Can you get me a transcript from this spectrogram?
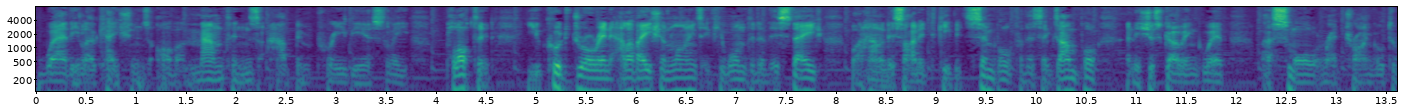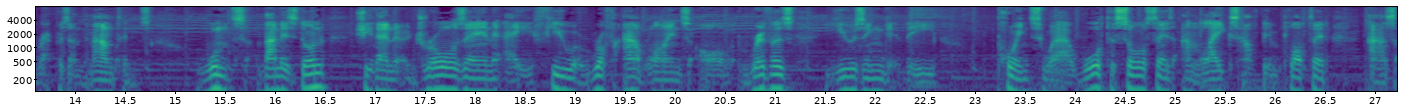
where the locations of mountains have been previously plotted. You could draw in elevation lines if you wanted at this stage, but Hannah decided to keep it simple for this example and is just going with a small red triangle to represent the mountains. Once that is done, she then draws in a few rough outlines of rivers using the points where water sources and lakes have been plotted as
